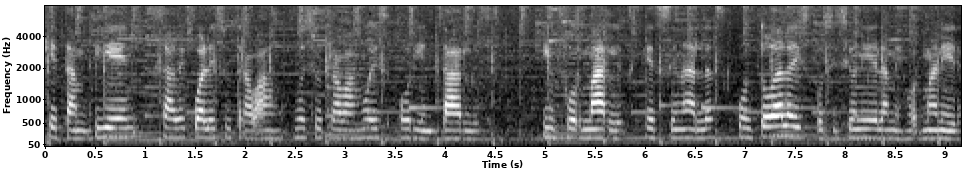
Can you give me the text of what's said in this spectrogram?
que también sabe cuál es su trabajo. Nuestro trabajo es orientarlos, informarles, gestionarlas con toda la disposición y de la mejor manera.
